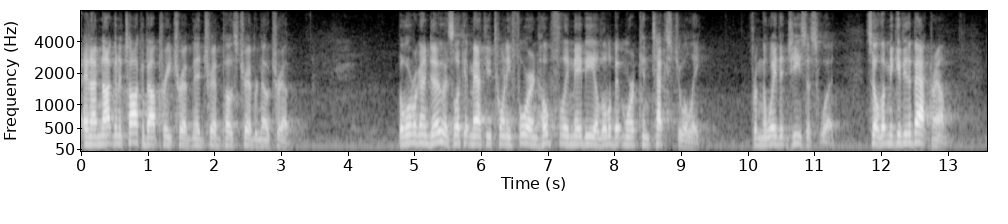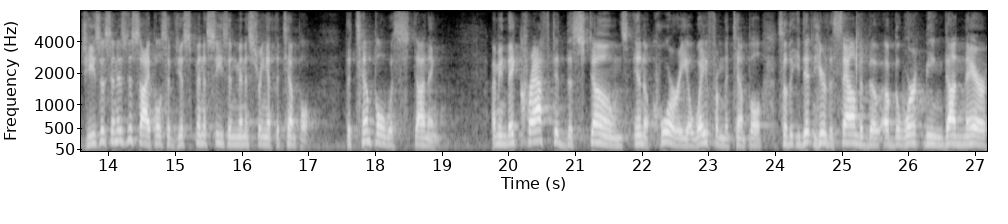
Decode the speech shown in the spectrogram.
And I'm not going to talk about pre trib, mid trib, post trib, or no trib. But what we're going to do is look at Matthew 24 and hopefully maybe a little bit more contextually from the way that Jesus would. So let me give you the background. Jesus and his disciples have just spent a season ministering at the temple. The temple was stunning. I mean, they crafted the stones in a quarry away from the temple so that you didn't hear the sound of the, of the work being done there.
